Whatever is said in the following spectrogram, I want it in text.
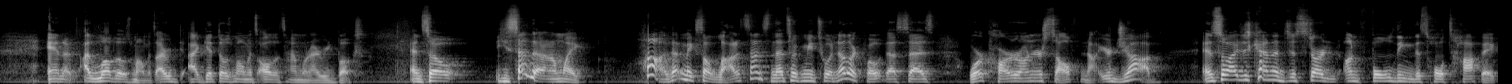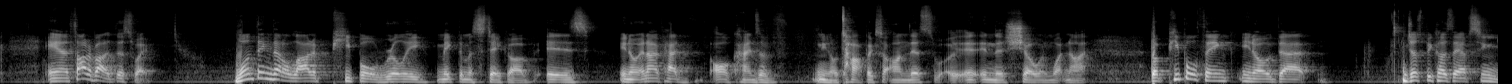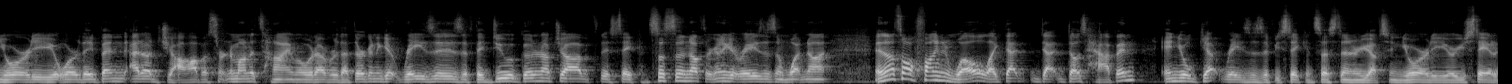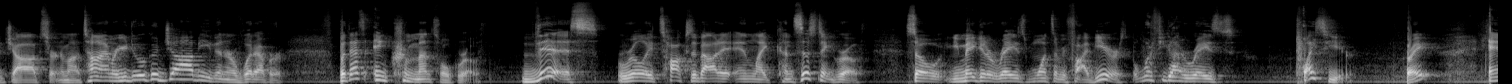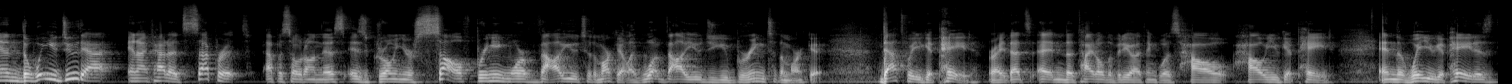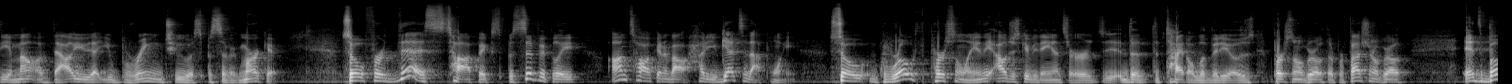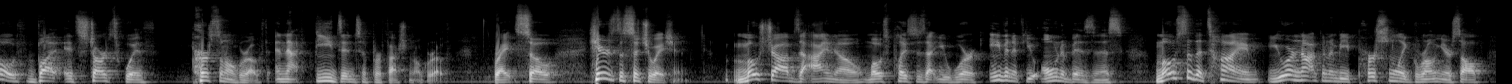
And I love those moments. I, I get those moments all the time when I read books. And so he said that, and I'm like, huh, that makes a lot of sense. And that took me to another quote that says, work harder on yourself, not your job. And so I just kind of just started unfolding this whole topic and thought about it this way. One thing that a lot of people really make the mistake of is, you know, and I've had all kinds of, you know, topics on this in this show and whatnot. But people think, you know, that just because they have seniority or they've been at a job a certain amount of time or whatever, that they're to get raises. If they do a good enough job, if they stay consistent enough, they're to get raises and whatnot. And that's all fine and well. Like that, that does happen, and you'll get raises if you stay consistent, or you have seniority, or you stay at a job a certain amount of time, or you do a good job even, or whatever. But that's incremental growth. This really talks about it in like consistent growth. So you may get a raise once every five years, but what if you got a raise twice a year, right? And the way you do that, and I've had a separate episode on this, is growing yourself, bringing more value to the market. Like, what value do you bring to the market? That's what you get paid, right? That's and the title of the video I think was how how you get paid. And the way you get paid is the amount of value that you bring to a specific market. So for this topic specifically, I'm talking about how do you get to that point. So growth personally, and I'll just give you the answer. The, the title of the video is personal growth or professional growth it's both, but it starts with personal growth and that feeds into professional growth, right? So here's the situation. Most jobs that I know, most places that you work, even if you own a business, most of the time you are not going to be personally growing yourself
